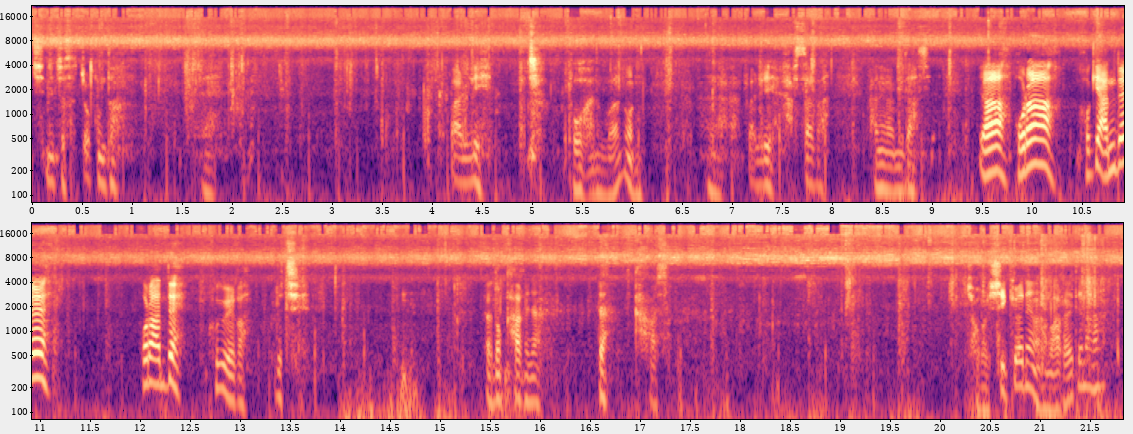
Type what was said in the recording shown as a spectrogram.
친해져서 조금 더 네, 빨리 뭐 하는 거야 넌 어, 빨리 합사가 가능합니다. 야 보라 거기 안 돼. 보라 안 돼. 거기 왜 가? 그렇지. 야넌 가 그냥. 야 가서. 저걸 씻겨야 되나 말아야 되나?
